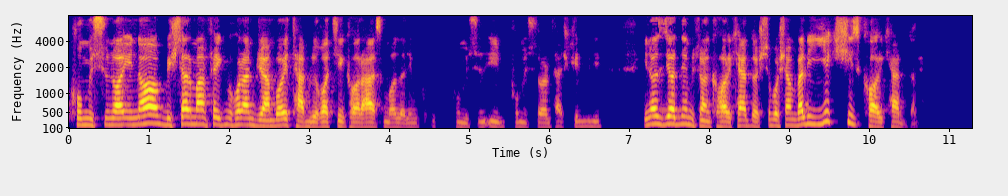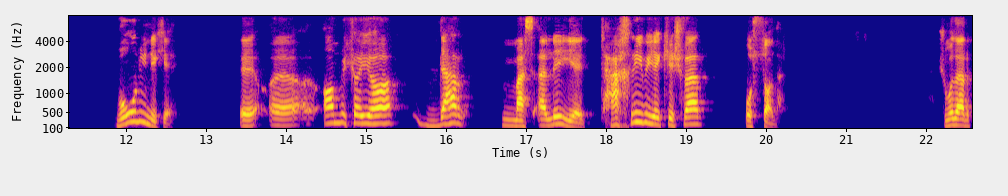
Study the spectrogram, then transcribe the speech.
کمیسیون اینا بیشتر من فکر می‌کنم جنبه های تبلیغاتی کار هست ما داریم کمیسیون این کمیسیون رو تشکیل میدیم. اینا زیاد نمی‌تونن کارکرد داشته باشن ولی یک چیز کارکرد داره. و اون اینه که آمریکایی ها در مسئله تخریب یک کشور استادن. شما در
